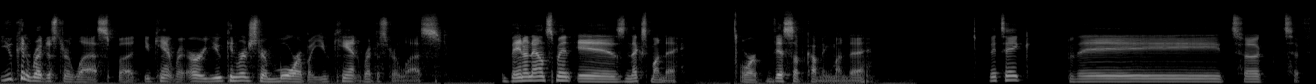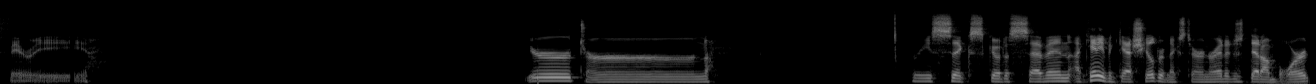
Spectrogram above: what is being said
you can register less, but you can't re- or you can register more, but you can't register less. Ban announcement is next Monday or this upcoming Monday. They take they took Teferi. Your turn. Three, six, go to seven. I can't even cast Sheoldred next turn, right? I just dead on board.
